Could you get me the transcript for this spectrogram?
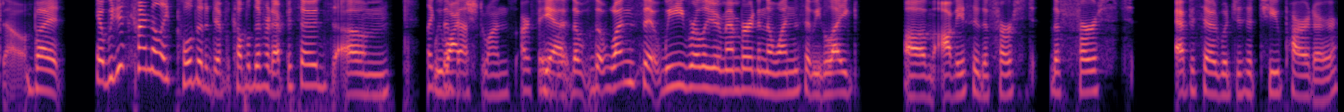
So, but yeah, we just kind of like pulled it a, diff- a couple different episodes. Um like we the watched- best ones, our favorites. yeah, the the ones that we really remembered and the ones that we liked. Um obviously the first the first episode which is a two-parter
